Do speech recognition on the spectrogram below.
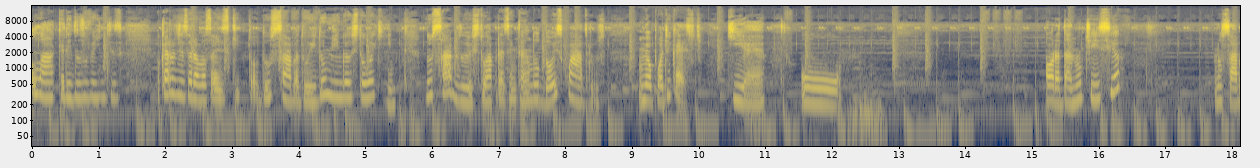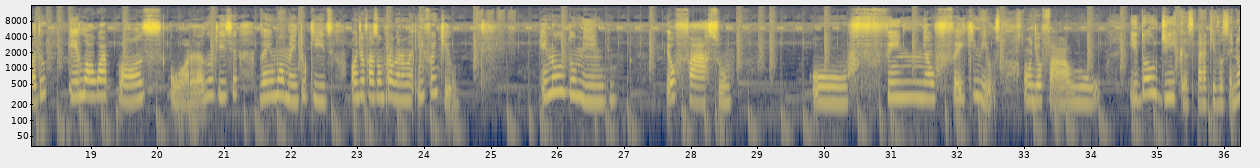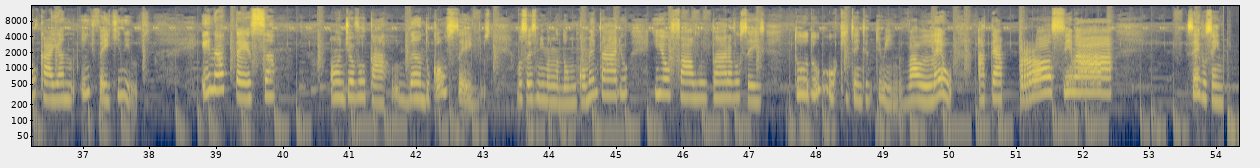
Olá, queridos ouvintes. Eu quero dizer a vocês que todo sábado e domingo eu estou aqui. No sábado eu estou apresentando dois quadros no meu podcast, que é o Hora da Notícia no sábado e logo após o Hora da Notícia vem o Momento Kids, onde eu faço um programa infantil. E no domingo eu faço o fim ao fake news, onde eu falo e dou dicas para que você não caia em fake news. E na terça, onde eu vou estar dando conselhos. Vocês me mandam um comentário e eu falo para vocês tudo o que tem dentro de mim. Valeu! Até a próxima! 100%.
